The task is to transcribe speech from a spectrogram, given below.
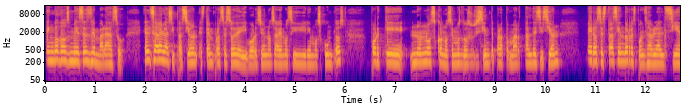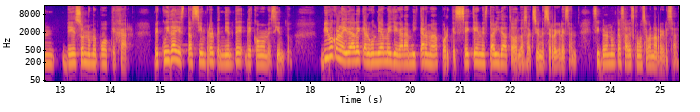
Tengo dos meses de embarazo. Él sabe la situación, está en proceso de divorcio, no sabemos si viviremos juntos porque no nos conocemos lo suficiente para tomar tal decisión, pero se está haciendo responsable al 100. De eso no me puedo quejar. Me cuida y está siempre al pendiente de cómo me siento. Vivo con la idea de que algún día me llegará mi karma porque sé que en esta vida todas las acciones se regresan. Sí, pero nunca sabes cómo se van a regresar.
